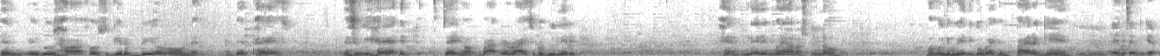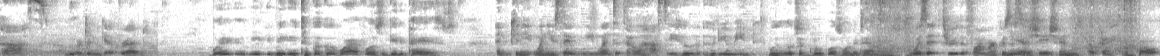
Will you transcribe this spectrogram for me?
And it was hard for us to get a bill on that that passed. And so we had the thing about the rights, but we let it had let it went out of you know. I mean, we had to go back and fight again. Mm-hmm. It didn't get passed or didn't get read. But it, it, it, it, took a good while for us to get it passed. And can you, when you say we went to Tallahassee, who who do you mean? We, it's a group of us went to Tallahassee. Was it through the Farm Workers yes. Association? Mm-hmm. Okay. And fought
